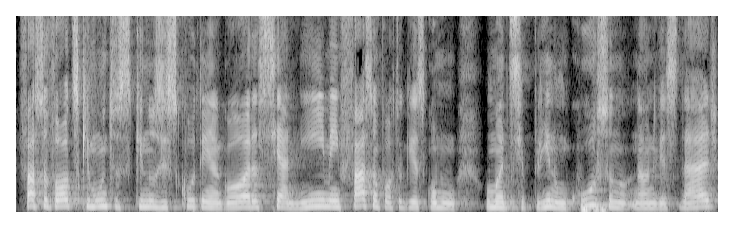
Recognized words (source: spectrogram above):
Faço votos que muitos que nos escutem agora se animem, façam português como uma disciplina, um curso no, na universidade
